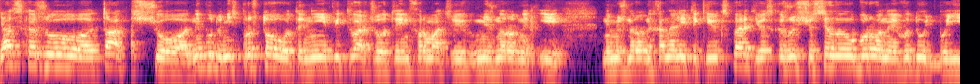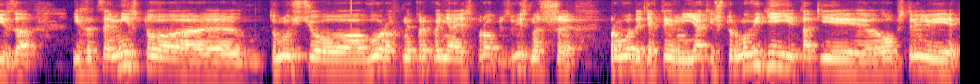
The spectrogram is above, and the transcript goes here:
Я скажу так, що не буду ні спростовувати, ні підтверджувати інформацію міжнародних і неміжнародних аналітиків, експертів. Я скажу, що сили оборони ведуть бої за і за це місто, е, тому що ворог не припиняє спроб. Звісно ж, проводить активні як і штурмові дії, так і обстрілює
